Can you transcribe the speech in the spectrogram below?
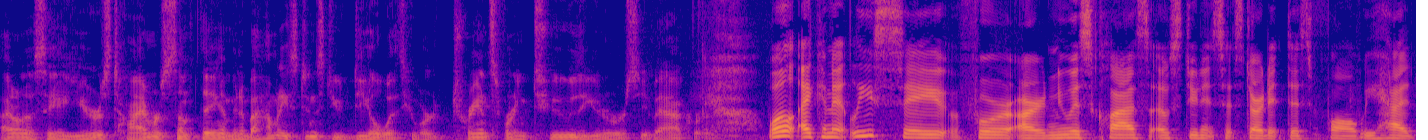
I don't know say a year's time or something? I mean, about how many students do you deal with who are transferring to the University of Akron? Well, I can at least say for our newest class of students that started this fall, we had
